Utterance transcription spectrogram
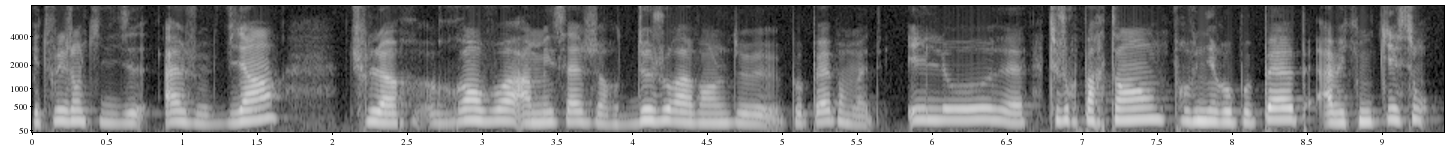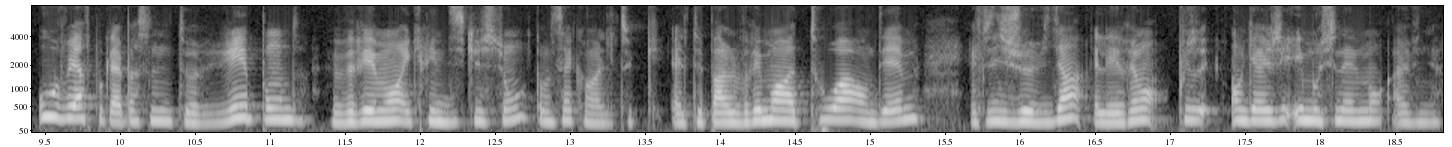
et tous les gens qui disent ah je viens, tu leur renvoies un message genre deux jours avant le pop-up en mode hello, euh, toujours partant pour venir au pop-up avec une question ouverte pour que la personne te réponde vraiment, écrit une discussion. Comme ça, quand elle te, elle te parle vraiment à toi en DM, elle te dit je viens, elle est vraiment plus engagée émotionnellement à venir.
